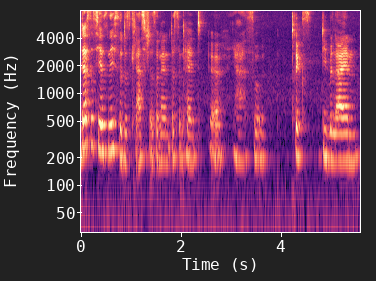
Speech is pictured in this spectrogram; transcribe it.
das ist jetzt nicht so das Klassische, sondern das sind halt, äh, ja, so Tricks, Diebeleien,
